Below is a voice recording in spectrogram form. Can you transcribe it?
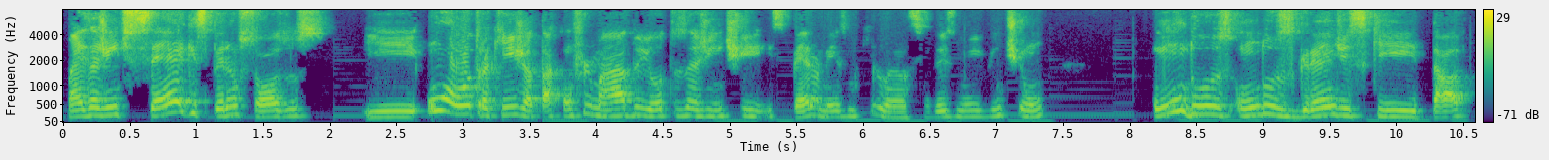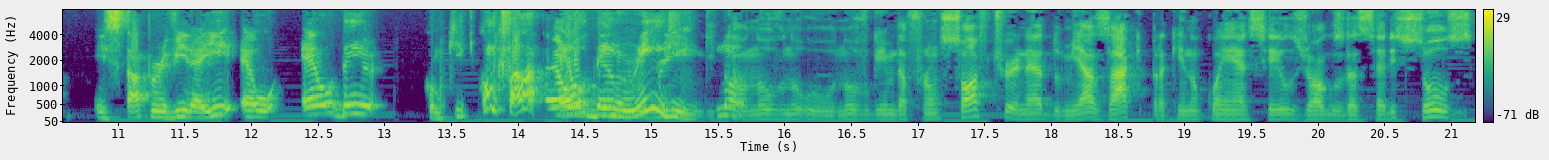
Mas a gente segue esperançosos e um ou outro aqui já está confirmado e outros a gente espera mesmo que lance em 2021. Um dos, um dos grandes que tá, está por vir aí é o Elden como que, como que fala? É Elden, Elden Ring? Ring que é o novo, no, o novo game da From Software, né? Do Miyazaki, para quem não conhece aí os jogos da série Souls,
